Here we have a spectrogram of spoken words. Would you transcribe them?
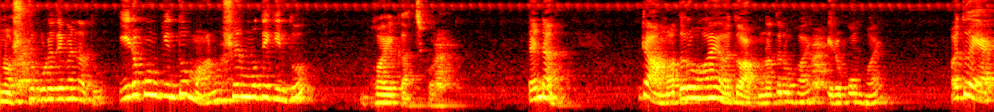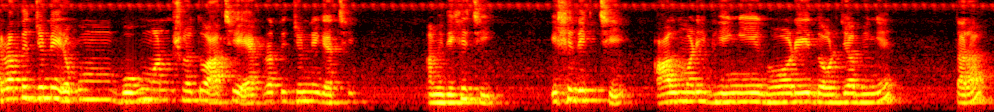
নষ্ট করে দেবে না তো? এরকম কিন্তু মানুষের মধ্যে কিন্তু ভয় কাজ করে। তাই না? এটা আমাদেরও হয়, হয়তো আপনাদেরও হয়, এরকম হয়। হয়তো এক রাতের জন্য এরকম বহু মানুষ হয়তো আছে, এক রাতের জন্য গেছে। আমি দেখেছি, এসে দেখছি, আলমারি ভেঙে, ঘরে দরজা ভেঙে তারা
